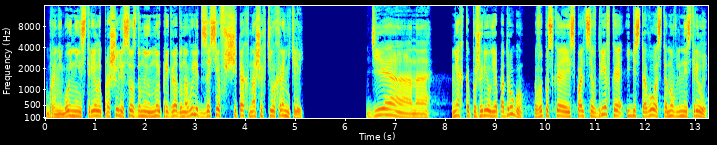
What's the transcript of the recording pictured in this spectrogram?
Бронебойные стрелы прошили созданную мной преграду на вылет, засев в щитах наших телохранителей. «Диана!» — мягко пожурил я подругу, выпуская из пальцев древко и без того остановленной стрелы.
